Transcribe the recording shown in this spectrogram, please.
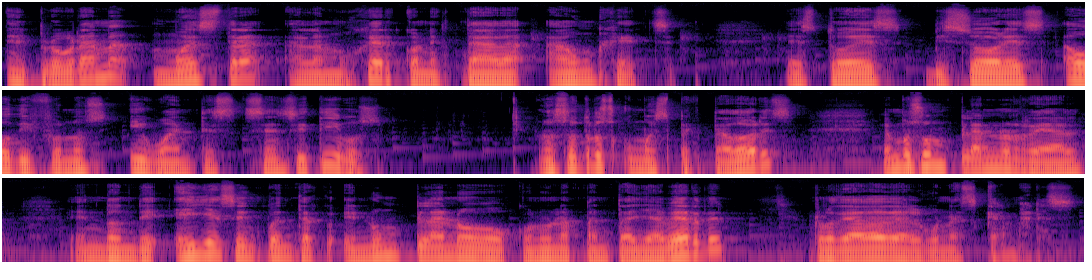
El programa muestra a la mujer conectada a un headset, esto es, visores, audífonos y guantes sensitivos. Nosotros como espectadores vemos un plano real en donde ella se encuentra en un plano con una pantalla verde rodeada de algunas cámaras.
